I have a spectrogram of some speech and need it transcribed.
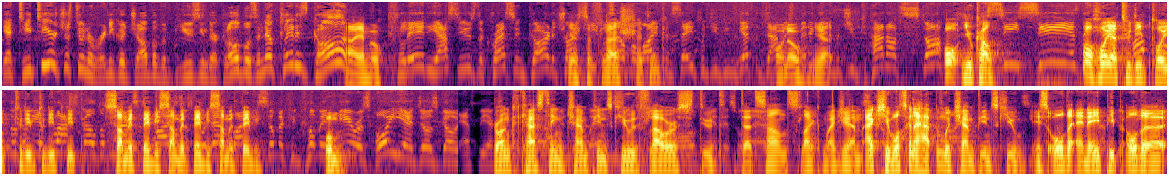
Yeah TT are just doing a really good job of abusing their globals and now Clid is gone. IMO Clid he has to use the crescent guard to try yeah, a flash I think. oh no yeah. oh you cal oh Hoya too deep toy too deep too deep deep. Summit baby summit baby summit baby. Boom. drunk casting champions queue with flowers dude. That sounds like my jam. Actually, what's gonna happen with Champions Queue? Is all the NA people, all the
